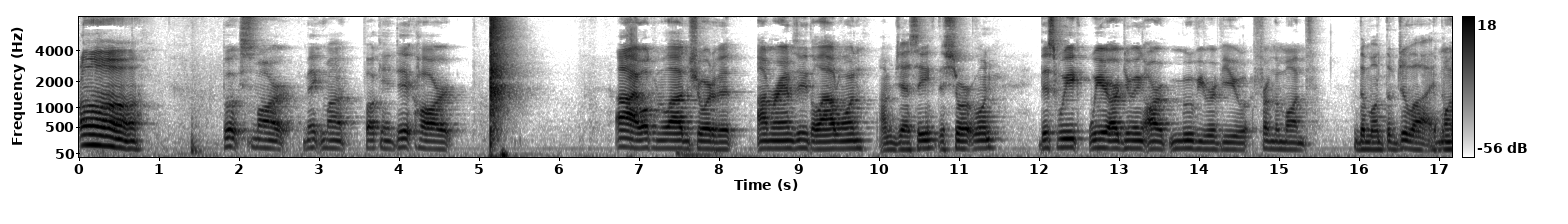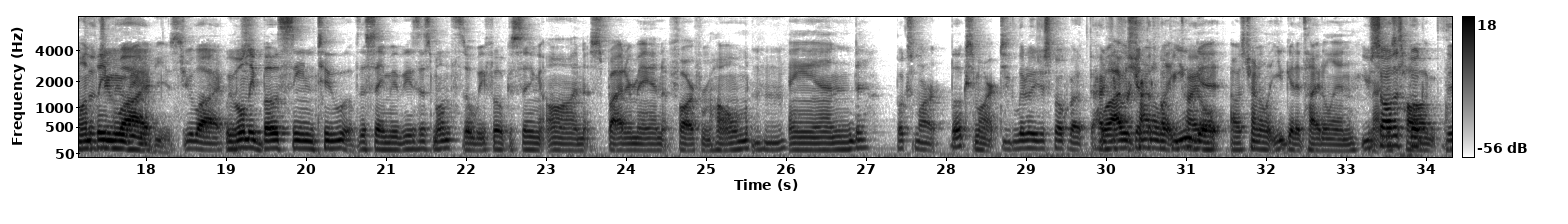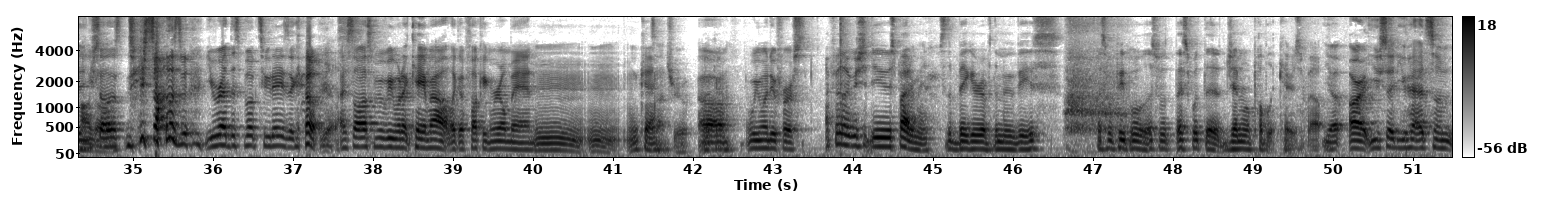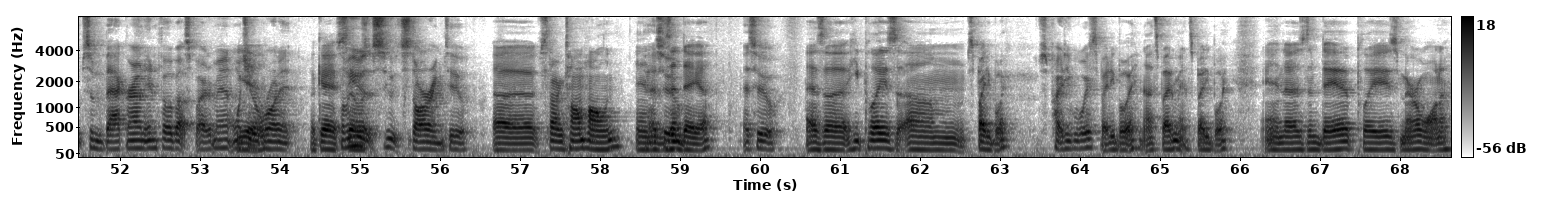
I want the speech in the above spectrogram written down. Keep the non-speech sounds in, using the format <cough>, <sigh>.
Uh, Booksmart, make my fucking dick hard. Hi, welcome to Loud and Short of It. I'm Ramsey, the loud one. I'm Jesse, the short one. This week we are doing our movie review from the month, The month of July. the, The, month monthly of July. movie reviews. July. We've only both seen two of the same movies this month, so we'll be focusing on Spider-Man: Far From Home Mm-hmm. and book smart. Booksmart. You literally just spoke about it. How well, you I was trying the to let you title? get. I was trying to let you get a title in. <laughs> You saw this book. hog- you saw this. You saw this. You read this book two days ago. Yes. I saw this movie when it came out, like a fucking real man. Mm, mm, okay. That's not true. Okay. Um, what do you want to do first? I feel like we should do Spider-Man. It's the bigger of the movies. That's what people. That's what. That's what the general public cares about. Yep. All right. You said you had some some background info about Spider Man. I want you to run it. Okay, Something so who's, who's starring too. Uh, starring Tom Holland and As who? Zendaya. As who? As uh, he plays um, Spidey Boy, Spidey Boy. Spidey Boy, not Spider Man, Spidey Boy, and uh, Zendaya plays marijuana.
